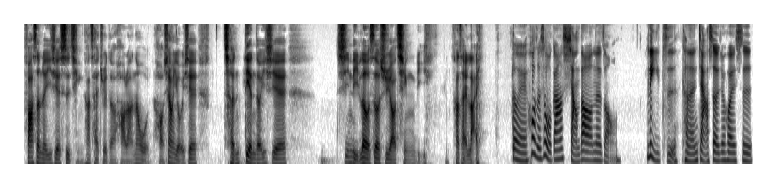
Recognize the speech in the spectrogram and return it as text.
发生了一些事情，他才觉得好了，那我好像有一些沉淀的一些心理垃圾需要清理，他才来。对，或者是我刚刚想到那种例子，可能假设就会是，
